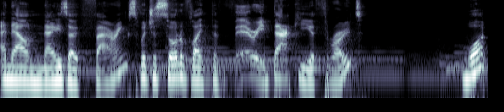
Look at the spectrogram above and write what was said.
and our nasopharynx, which is sort of like the very back of your throat, what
